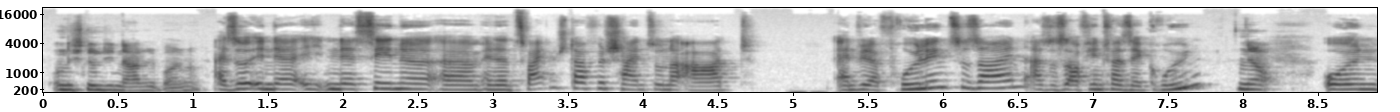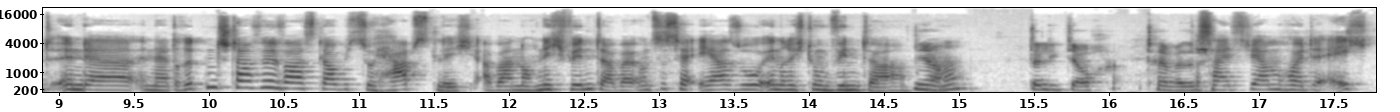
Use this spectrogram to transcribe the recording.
Und nicht nur die Nadelbäume. Also in der, in der Szene, ähm, in der zweiten Staffel scheint so eine Art entweder Frühling zu sein, also es ist auf jeden Fall sehr grün. Ja. Und in der, in der dritten Staffel war es, glaube ich, so herbstlich, aber noch nicht Winter. Bei uns ist ja eher so in Richtung Winter. Ja. Ne? Da liegt ja auch teilweise. Das heißt, wir haben heute echt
